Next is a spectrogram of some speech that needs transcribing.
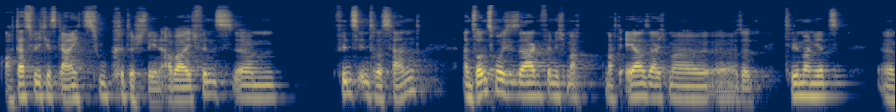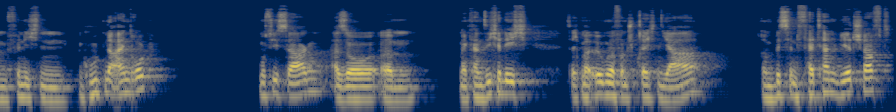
auch das will ich jetzt gar nicht zu kritisch sehen. Aber ich finde es ähm, find's interessant. Ansonsten muss ich sagen, finde ich, macht, macht er, sag ich mal, äh, also Tillmann jetzt, ähm, finde ich einen, guten Eindruck, muss ich sagen. Also ähm, man kann sicherlich, sag ich mal, irgendwann davon sprechen, ja, so ein bisschen Vetternwirtschaft,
